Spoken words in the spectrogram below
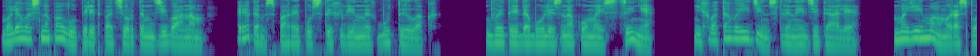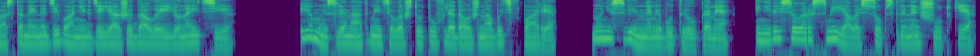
валялась на полу перед потертым диваном, рядом с парой пустых винных бутылок. В этой до боли знакомой сцене не хватало единственной детали – моей мамы, распластанной на диване, где я ожидала ее найти. Я мысленно отметила, что туфля должна быть в паре, но не с винными бутылками, и невесело рассмеялась собственной шутке.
